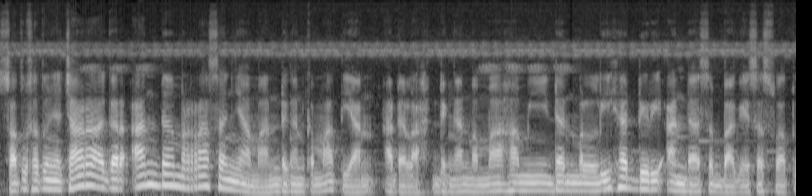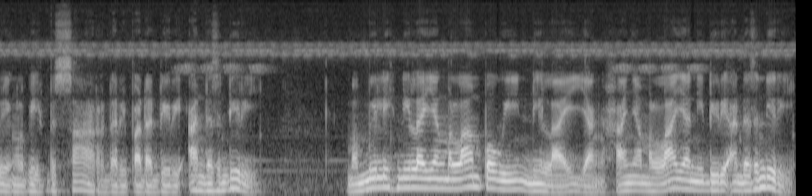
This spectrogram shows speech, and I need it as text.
Satu-satunya cara agar Anda merasa nyaman dengan kematian adalah dengan memahami dan melihat diri Anda sebagai sesuatu yang lebih besar daripada diri Anda sendiri. Memilih nilai yang melampaui nilai yang hanya melayani diri Anda sendiri,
